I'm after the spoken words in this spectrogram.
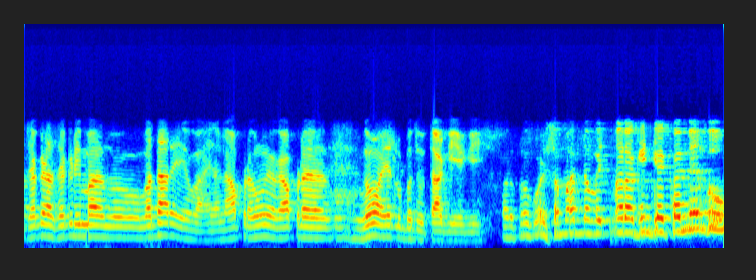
ઝઘડા ઝઘડીમાં વધારે એવા છે. અને આપણે હું કે આપણે ન એટલું બધું તાગીએ ગઈ પણ તો કોઈ સમાજના વચમાં રાખીને કંઈ કરીને તું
